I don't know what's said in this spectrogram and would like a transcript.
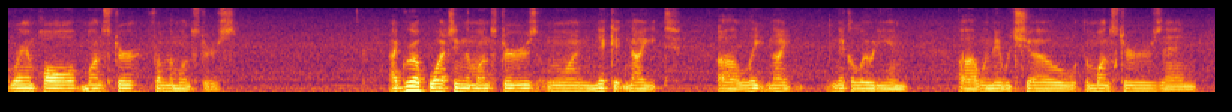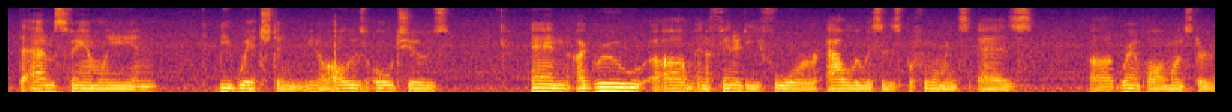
Grandpa Munster from the Munsters. I grew up watching the Munsters on Nick at Nite, uh, late night Nickelodeon, uh, when they would show the Munsters and the Addams Family and Bewitched and you know all those old shows. And I grew um, an affinity for Al Lewis's performance as uh, Grandpa Munster.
